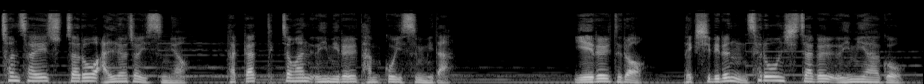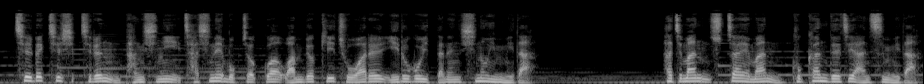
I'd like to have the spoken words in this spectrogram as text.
천사의 숫자로 알려져 있으며 각각 특정한 의미를 담고 있습니다. 예를 들어 111은 새로운 시작을 의미하고 777은 당신이 자신의 목적과 완벽히 조화를 이루고 있다는 신호입니다. 하지만 숫자에만 국한되지 않습니다.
